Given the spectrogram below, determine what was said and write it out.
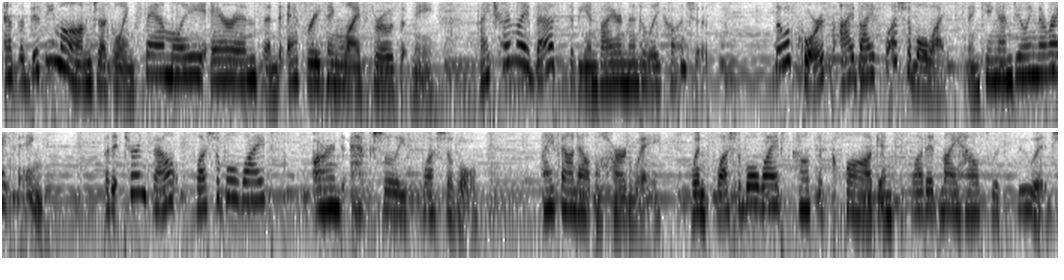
As a busy mom juggling family, errands, and everything life throws at me, I try my best to be environmentally conscious. So, of course, I buy flushable wipes thinking I'm doing the right thing. But it turns out flushable wipes aren't actually flushable. I found out the hard way. When flushable wipes caused a clog and flooded my house with sewage,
